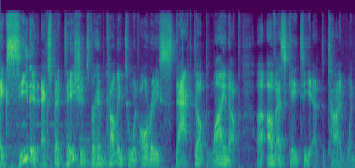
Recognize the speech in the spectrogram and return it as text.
exceeded expectations for him coming to an already stacked up lineup uh, of SKT at the time when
